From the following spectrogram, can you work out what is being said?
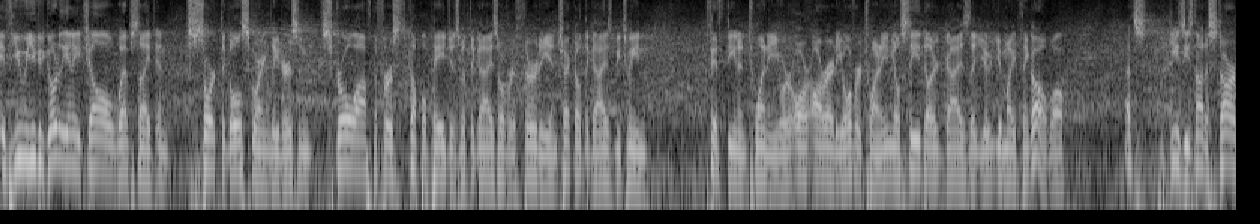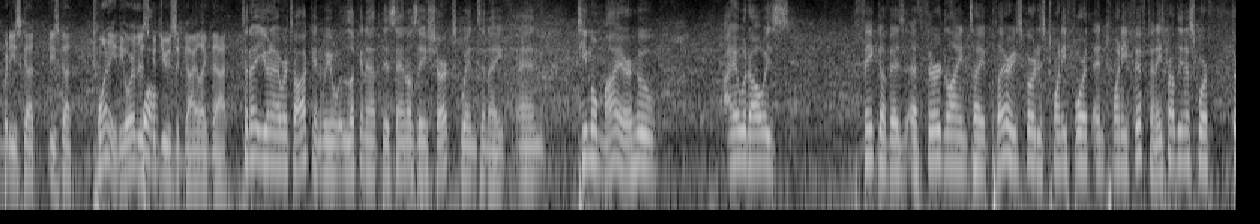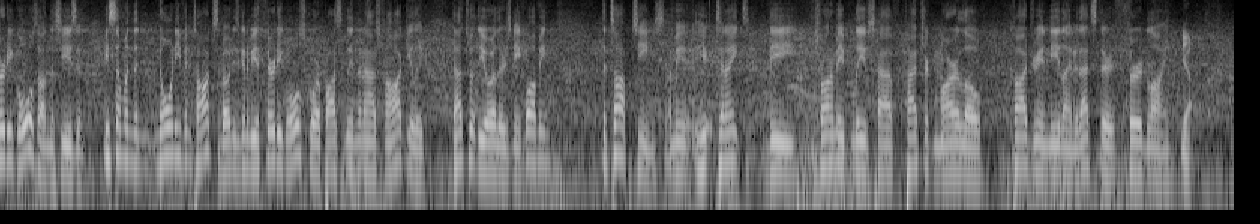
if you you could go to the NHL website and sort the goal scoring leaders and scroll off the first couple pages with the guys over 30 and check out the guys between 15 and 20 or, or already over 20, and you'll see the guys that you, you might think, oh, well, that's geez, he's not a star, but he's got he's got 20. The Oilers well, could use a guy like that. Tonight, you and I were talking. We were looking at the San Jose Sharks win tonight, and Timo Meier, who I would always think of as a third line type player. He scored his 24th and 25th, and he's probably going to score 30 goals on the season. He's someone that no one even talks about. He's going to be a 30 goal scorer possibly in the National Hockey League. That's what the Oilers need. Well, I mean, the top teams. I mean, he, tonight the Toronto Maple Leafs have Patrick Marleau, Kadri, and Nylander. That's their third line. Yeah.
